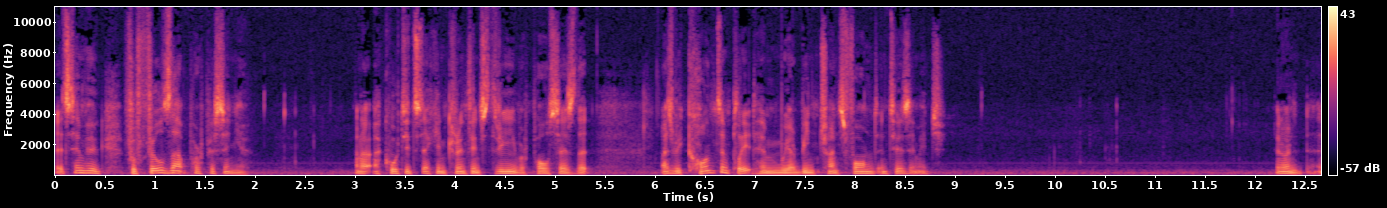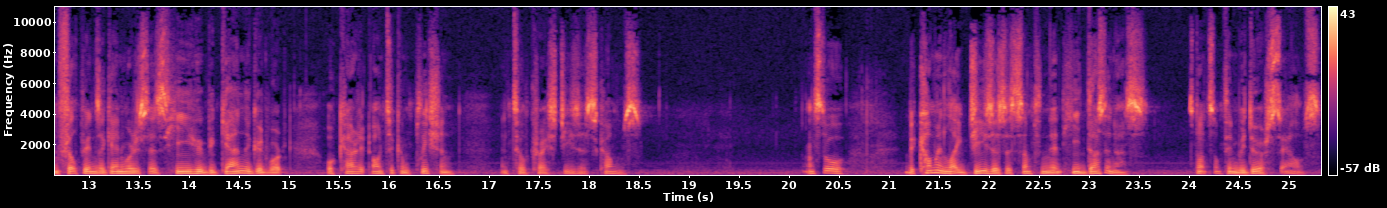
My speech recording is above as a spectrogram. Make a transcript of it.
It's Him who fulfills that purpose in you. And I, I quoted 2 Corinthians 3, where Paul says that as we contemplate Him, we are being transformed into His image. You know, in, in Philippians again, where it says, He who began the good work will carry it on to completion until Christ Jesus comes. And so, becoming like Jesus is something that He does in us. It's not something we do ourselves.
